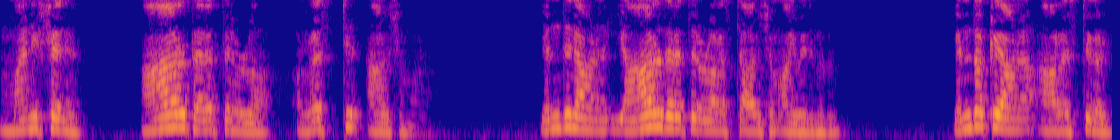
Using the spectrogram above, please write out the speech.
മനുഷ്യന് ആറ് തരത്തിലുള്ള റെസ്റ്റ് ആവശ്യമാണ്. എന്തിനാണ് ഈ ആറ് തരത്തിലുള്ള റെസ്റ്റ് ആവശ്യം ആയി വരുന്നത്? എന്തൊക്കെയാണ് ആ റെസ്റ്റുകൾ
